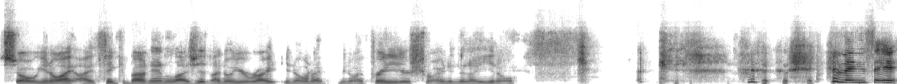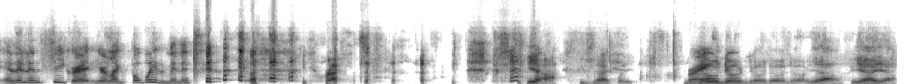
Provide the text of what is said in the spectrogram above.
So, you know, I, I think about, analyze it. I know you're right, you know, and I, you know, I pray to your shrine and then I, you know, And then you say, and then in secret, you're like, but wait a minute, right. Yeah, exactly. No, right? no, no, no, no. no Yeah, yeah, yeah.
